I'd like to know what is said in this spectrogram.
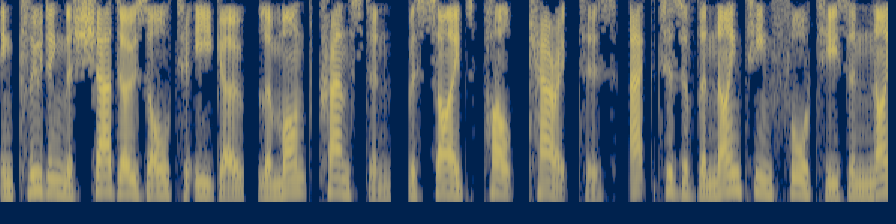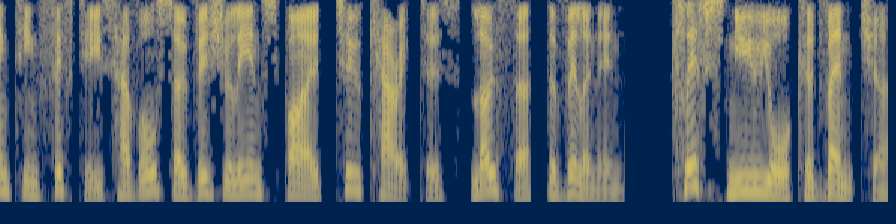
including the Shadow's alter ego, Lamont Cranston. Besides pulp characters, actors of the 1940s and 1950s have also visually inspired two characters, Lothar, the villain in Cliff's New York Adventure,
